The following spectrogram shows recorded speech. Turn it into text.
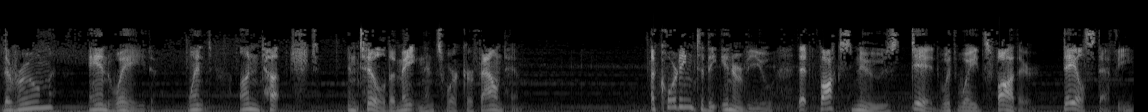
The room and Wade went untouched until the maintenance worker found him. According to the interview that Fox News did with Wade's father, Dale Steffey,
